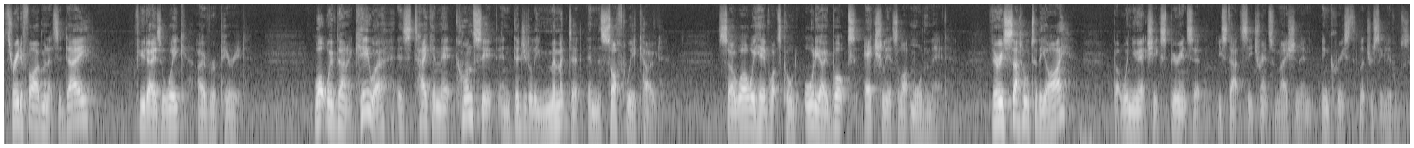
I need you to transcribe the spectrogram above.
three to five minutes a day, few days a week over a period. What we've done at Kiwa is taken that concept and digitally mimicked it in the software code. So while we have what's called audio books, actually it's a lot more than that. Very subtle to the eye, but when you actually experience it, you start to see transformation and increased literacy levels.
